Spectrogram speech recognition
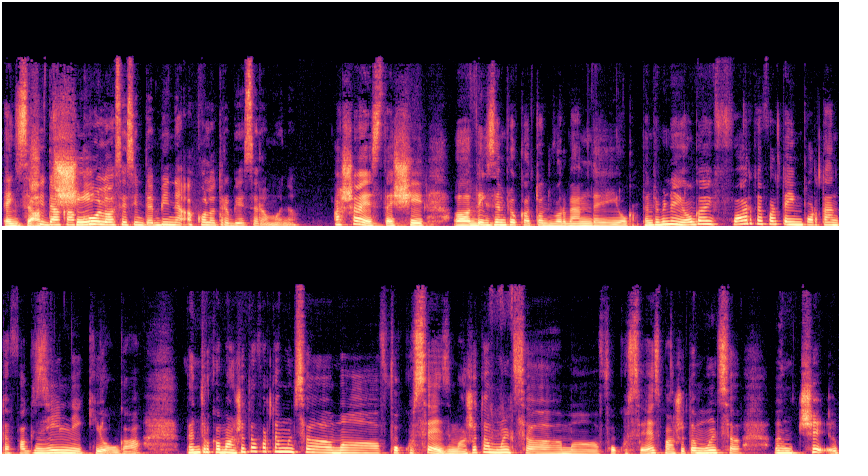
Exact. Și dacă și... acolo se simte bine, acolo trebuie să rămână. Așa este și, uh, de exemplu, că tot vorbeam de yoga. Pentru mine yoga e foarte, foarte importantă. Fac zilnic yoga pentru că mă ajută foarte mult să mă focusez, mă ajută mult să mă focusez, mă ajută mult să încep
